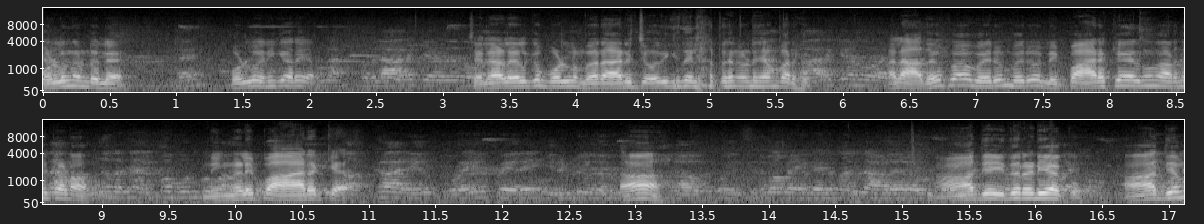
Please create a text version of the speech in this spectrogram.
കൊള്ളുന്നുണ്ടല്ലേ? നിങ്ങൾക്ക് പൊള്ളും എനിക്കറിയാം. ചില ആളുകൾക്ക് പൊള്ളും വേറെ ആരും ചോദിക്കുന്നില്ലാത്തതിനോട് ഞാൻ പറയും. അല്ല അതിപ്പോൾ വരും വരുമല്ലോ. ഇപ്പോൾ ആരൊക്കെയായിരുന്നു എന്ന് അറിഞ്ഞിട്ടാണോ? നിങ്ങളിപ്പോൾ ആരൊക്കെ ആ. ആദ്യം ഇത് റെഡിയാക്കും. ആദ്യം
